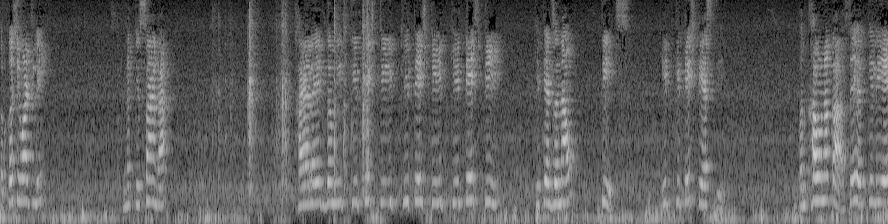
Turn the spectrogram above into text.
तर कशी वाटली? नक्की सांगा. खायला एकदम इतकी टेस्टी इतकी टेस्टी इतकी टेस्टी की त्याचं नाव? तीच. इतकी टेस्टी असती. पण खाऊ नका सेहत के लिए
